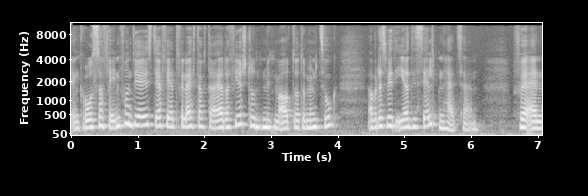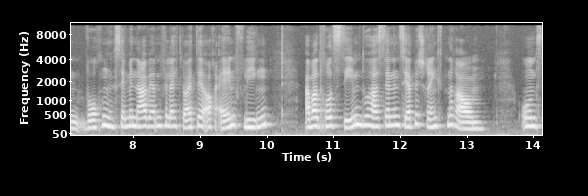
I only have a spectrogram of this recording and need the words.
ein großer Fan von dir ist, der fährt vielleicht auch drei oder vier Stunden mit dem Auto oder mit dem Zug, aber das wird eher die Seltenheit sein. Für ein Wochenseminar werden vielleicht Leute auch einfliegen aber trotzdem, du hast einen sehr beschränkten Raum. Und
